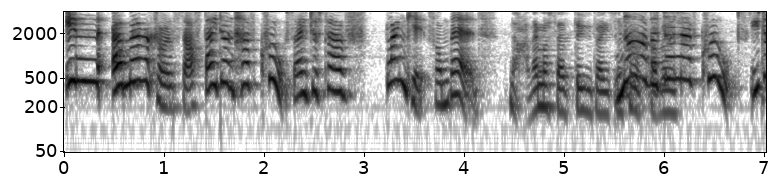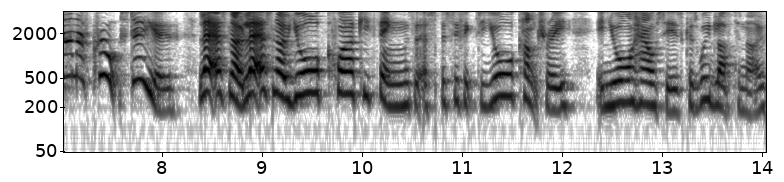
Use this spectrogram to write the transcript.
in America and stuff, they don't have quilts. They just have blankets on beds. No, they must have duvets and No, quilt they covers. don't have quilts. You don't have quilts, do you? Let us know. Let us know your quirky things that are specific to your country in your houses because we'd love to know.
